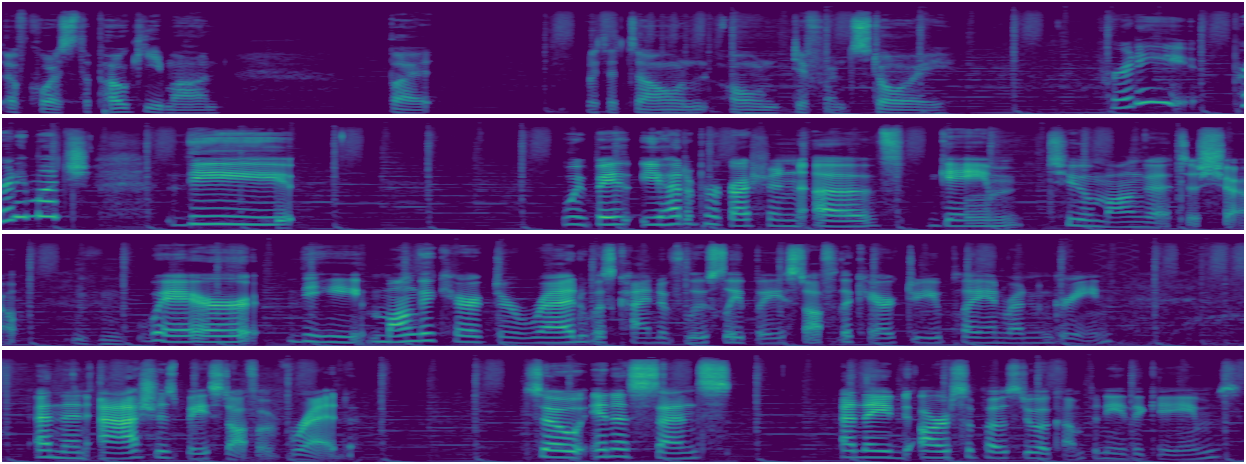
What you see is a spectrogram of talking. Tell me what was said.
of course the Pokemon, but with its own own different story. Pretty pretty much the we ba- you had a progression of game to manga to show Mhm. where the manga character red was kind of loosely based off the character you play in red and green and then ash is based off of red so in a sense and they are supposed to accompany the games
